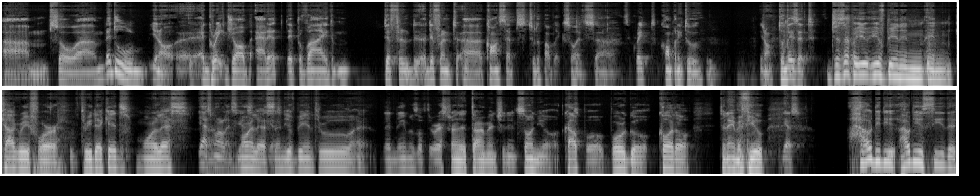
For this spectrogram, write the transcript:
Um, so um, they do, you know, a great job at it. They provide different different uh, concepts to the public. So it's uh, it's a great company to, you know, to visit. Giuseppe, you, have been in, in Calgary for three decades, more or less. Yes, more or less. more or less, yes. and you've been through uh, the names of the restaurant that Tara mentioned: Il Sogno, Capo, Borgo, Cotto, to name a few. Yes. How did you how do you see the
